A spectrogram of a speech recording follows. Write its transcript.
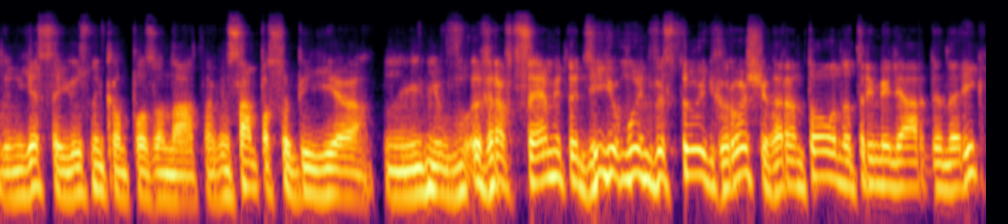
він є союзником поза НАТО. Він сам по собі є гравцем, і тоді йому інвестують гроші гарантовано 3 мільярди на рік,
